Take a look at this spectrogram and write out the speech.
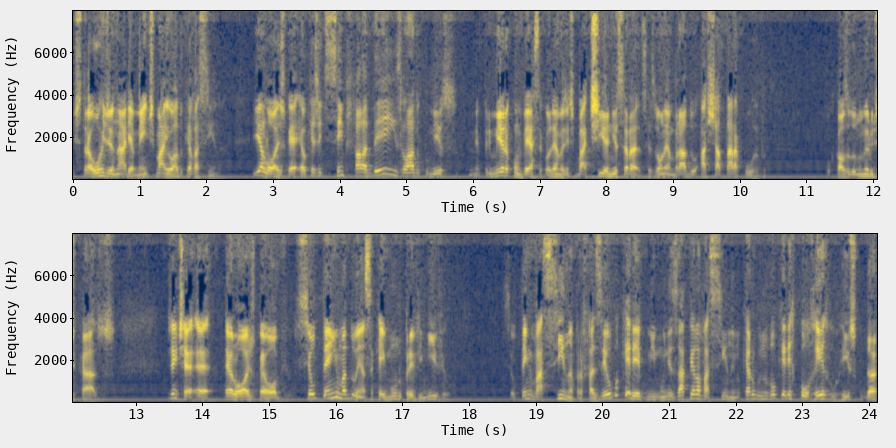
extraordinariamente maior do que a vacina. E é lógico, é, é, o que a gente sempre fala desde lá do começo. Minha primeira conversa que eu lembro, a gente batia nisso, era, vocês vão lembrar do achatar a curva, por causa do número de casos. Gente, é, é, é lógico, é óbvio. Se eu tenho uma doença que é imunoprevenível, se eu tenho vacina para fazer, eu vou querer me imunizar pela vacina e não, quero, não vou querer correr o risco da,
